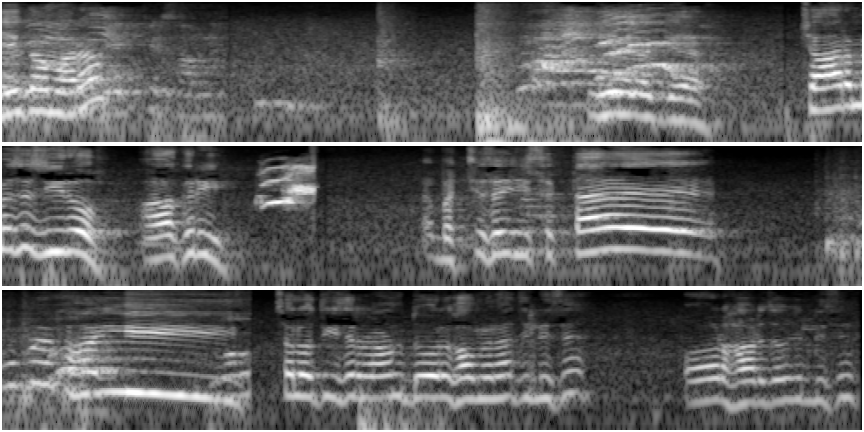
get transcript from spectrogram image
ये क्या मारा? ये लग गया। चार में से ज़ीरो आखिरी। बच्चे से जीत सकता है। अबे भाई। चलो तीसरा राउंड दो रखाओ मैंने जल्दी से। और हार जाओ जल्दी से। मैं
